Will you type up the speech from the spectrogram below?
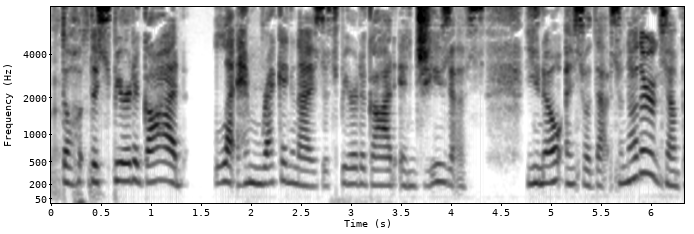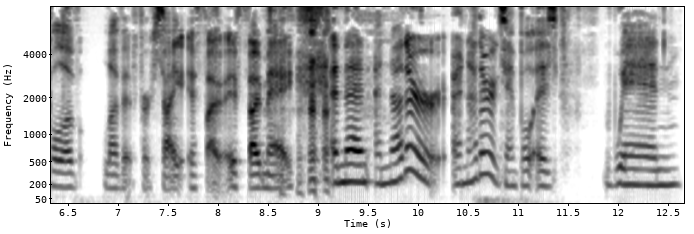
the, the Spirit of God let him recognize the Spirit of God in Jesus, you know? And so that's another example of love at first sight, if I, if I may. and then another, another example is when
